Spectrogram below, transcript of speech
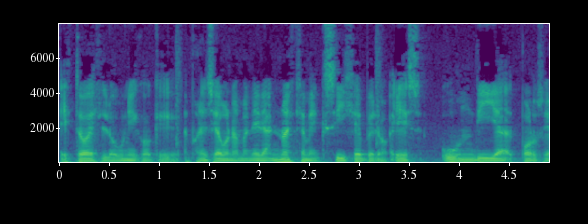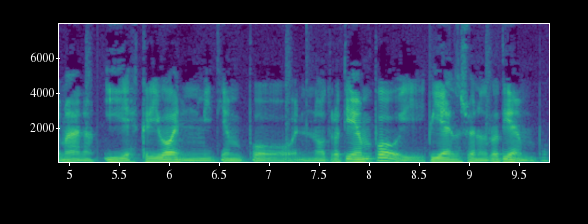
esto es lo único que, por decirlo de alguna manera, no es que me exige, pero es un día por semana. Y escribo en mi tiempo, en otro tiempo y pienso en otro tiempo.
